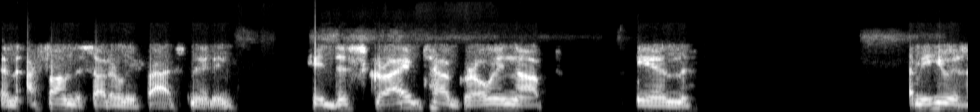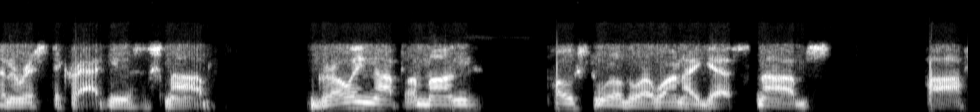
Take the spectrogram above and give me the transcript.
and I found this utterly fascinating. He described how growing up in I mean, he was an aristocrat, he was a snob. Growing up among post World War One, I, guess, snobs, toffs,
